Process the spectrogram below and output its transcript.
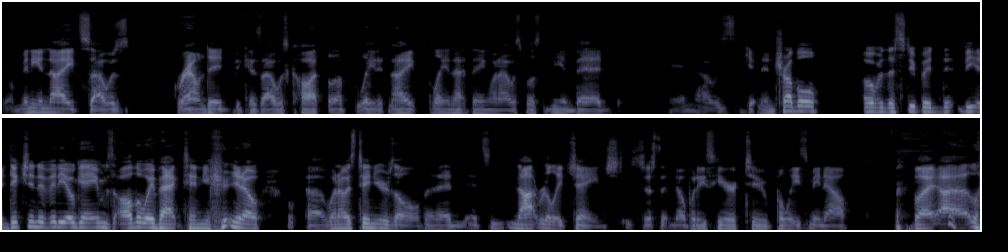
You know, many a nights I was grounded because I was caught up late at night playing that thing when I was supposed to be in bed, and I was getting in trouble over the stupid the addiction to video games all the way back 10 years you know uh, when i was 10 years old and, and it's not really changed. It's just that nobody's here to police me now. But uh,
